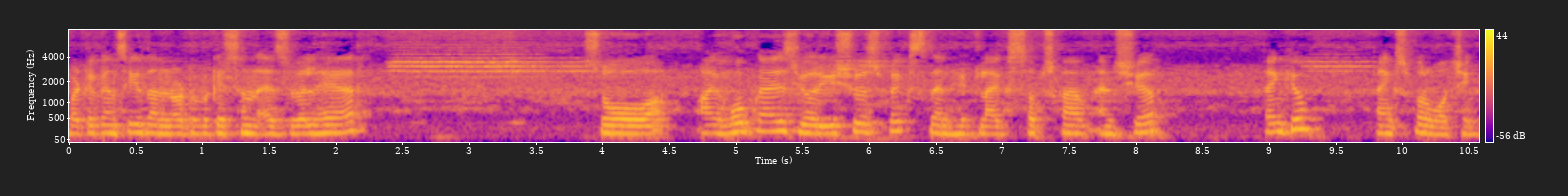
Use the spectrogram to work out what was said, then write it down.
but you can see the notification as well here so i hope guys your issue is fixed. Then hit like subscribe and share. Thank you. Thanks for watching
